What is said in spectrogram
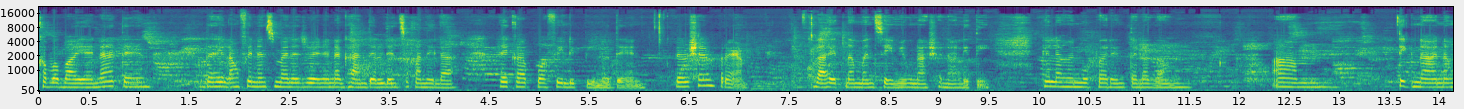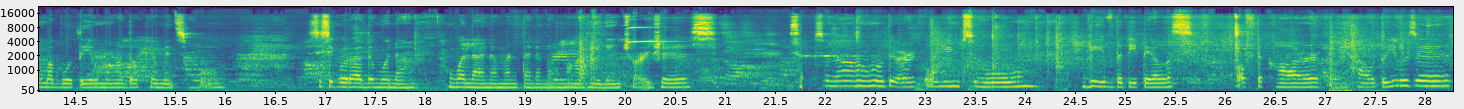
kababayan natin dahil ang finance manager na nag-handle din sa kanila ay kapwa Filipino din. Pero syempre, kahit naman same yung nationality, kailangan mo pa rin talagang um, tignan ng mabuti yung mga documents mo. Sisigurado mo na wala naman talagang mga hidden charges. So, now they are going to give the details of the car on how to use it,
